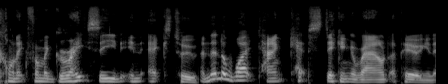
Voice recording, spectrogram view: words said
from a great scene in X2, and then the white tank kept sticking around, appearing in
